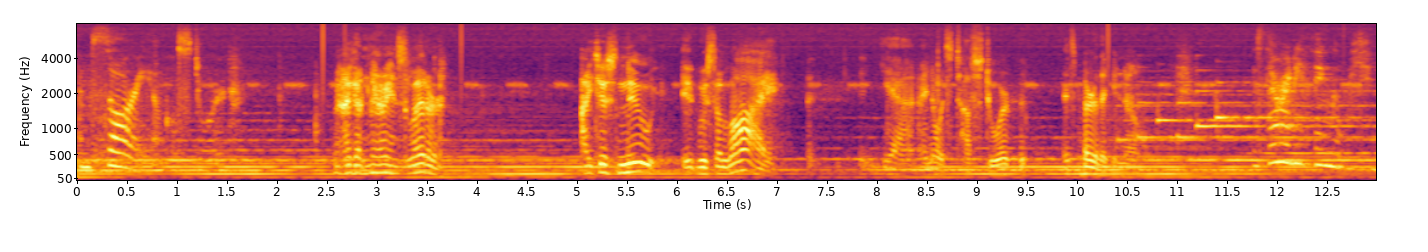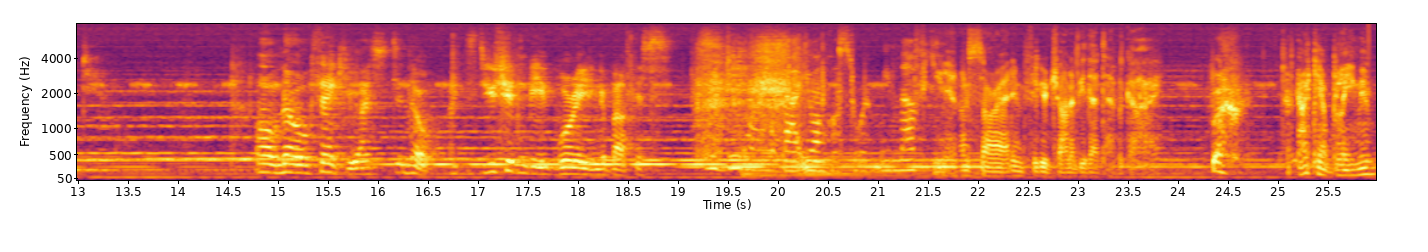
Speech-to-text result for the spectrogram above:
I'm sorry, Uncle Stuart. When I got Marian's letter, I just knew it was a lie. Yeah, I know it's tough, Stuart, but it's better that you know. Is there anything that we can do? Oh, no, thank you. I, no, I- you shouldn't be worrying about this. We do worry about you, Uncle Stuart. We love you. Yeah, I'm sorry. I didn't figure John would be that type of guy. But I can't blame him.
